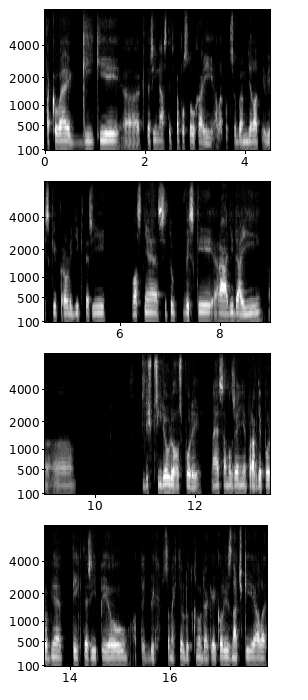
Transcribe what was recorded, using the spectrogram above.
takové geeky, a, kteří nás teďka poslouchají, ale potřebujeme dělat i whisky pro lidi, kteří vlastně si tu whisky rádi dají, a, když přijdou do hospody. Ne samozřejmě pravděpodobně ty, kteří pijou, a teď bych se nechtěl dotknout jakékoliv značky, ale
